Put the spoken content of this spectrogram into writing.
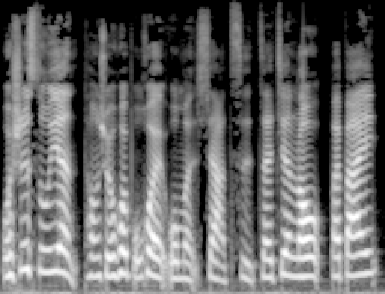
我是苏燕同学，会不会？我们下次再见喽，拜拜。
